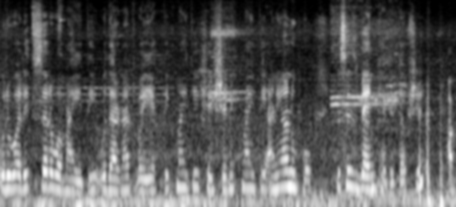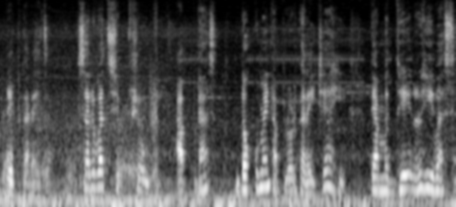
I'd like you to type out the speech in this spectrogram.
उर्वरित सर्व माहिती उदाहरणार्थ वैयक्तिक माहिती शैक्षणिक माहिती आणि अनुभव तसेच बँक खाते तपशील अपडेट करायचा. सर्वात शेवटी आपणास डॉक्युमेंट अपलोड करायचे आहे. त्यामध्ये रहिवासी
